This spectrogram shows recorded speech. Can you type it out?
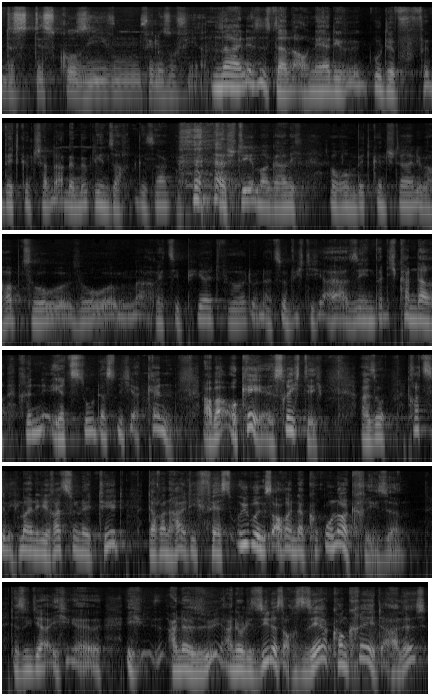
des diskursiven Philosophierens. Nein, ist es dann auch. Naja, die gute Wittgenstein hat alle möglichen Sachen gesagt. Ich verstehe immer gar nicht, warum Wittgenstein überhaupt so, so ähm, rezipiert wird und als so wichtig ersehen wird. Ich kann darin jetzt so das nicht erkennen. Aber okay, ist richtig. Also trotzdem, ich meine, die Rationalität, daran halte ich fest. Übrigens auch in der Corona-Krise. Das sind ja, ich, äh, ich analysiere das auch sehr konkret alles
